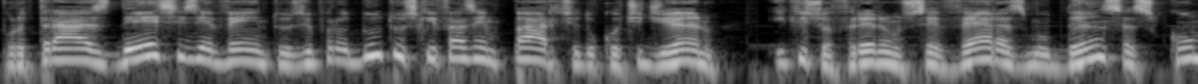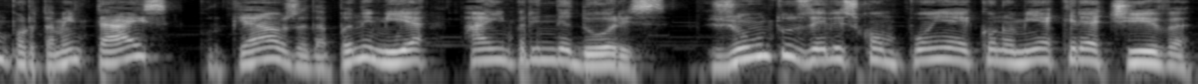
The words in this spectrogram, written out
Por trás desses eventos e produtos que fazem parte do cotidiano e que sofreram severas mudanças comportamentais por causa da pandemia, há empreendedores. Juntos, eles compõem a economia criativa.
